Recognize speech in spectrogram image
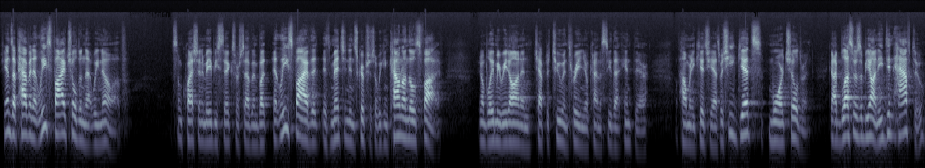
She ends up having at least five children that we know of. Some question, maybe six or seven, but at least five that is mentioned in Scripture, so we can count on those five. You don't believe me, read on in chapter 2 and 3, and you'll kind of see that hint there of how many kids she has. But she gets more children. God bless her beyond. He didn't have to.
